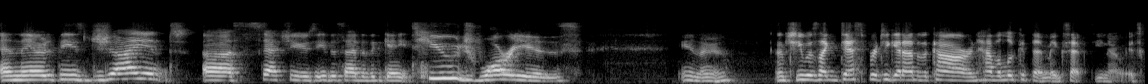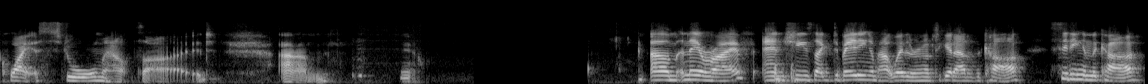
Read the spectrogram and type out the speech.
And there are these giant uh, statues either side of the gates, huge warriors, you know. And she was like desperate to get out of the car and have a look at them, except, you know, it's quite a storm outside. Um, yeah. Um, and they arrive, and she's like debating about whether or not to get out of the car, sitting in the car,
